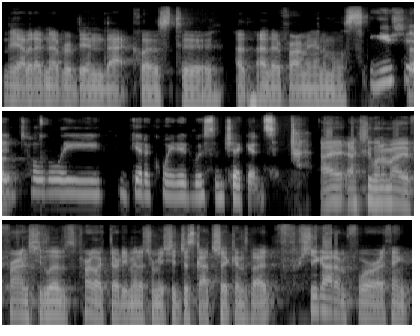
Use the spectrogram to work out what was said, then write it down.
but yeah, but I've never been that close to other farm animals. You should but, totally get acquainted with some chickens. I actually, one of my friends, she lives probably like 30 minutes from me. She just got chickens, but she got them for, I think,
